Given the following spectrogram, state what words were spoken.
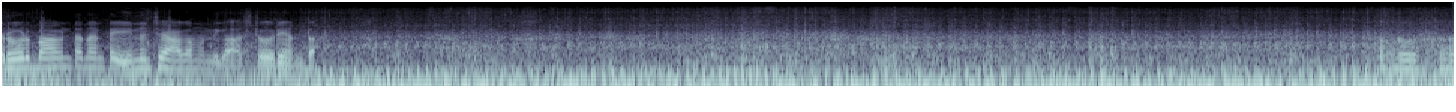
రోడ్ బాగుంటుందంటే ఈ నుంచే ఆగముంది ఆ స్టోరీ అంతా. ఓహో.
